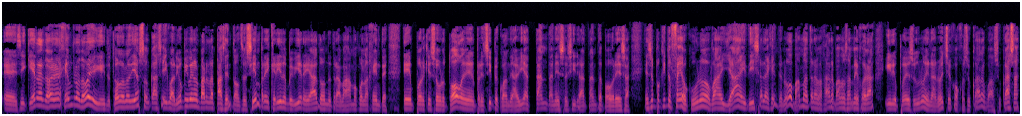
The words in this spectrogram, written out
eh, si quieren dar el ejemplo, doy, y todos los días son casi igual. Yo vivo en el barrio La Paz, entonces siempre he querido vivir allá donde trabajamos con la gente, eh, porque sobre todo en el principio, cuando había tanta necesidad, tanta pobreza, es un poquito feo que uno va allá y dice a la gente, no, vamos a trabajar, vamos a mejorar, y después uno en la noche coge su carro, va a su casa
